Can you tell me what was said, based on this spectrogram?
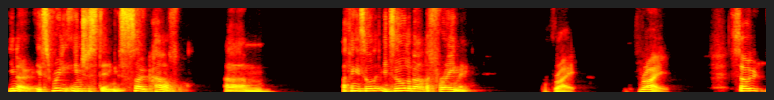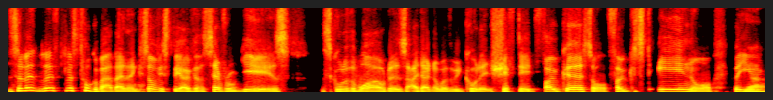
you know, it's really interesting. It's so powerful. Um, I think it's all it's all about the framing. right right so so let, let's let's talk about that then because obviously over the several years school of the wilders i don't know whether we call it shifted focus or focused in or but you Yeah.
